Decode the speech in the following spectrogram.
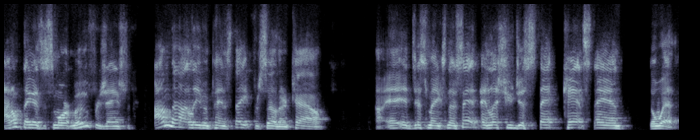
I don't think it's a smart move for James. I'm not leaving Penn State for Southern Cal. Uh, It just makes no sense unless you just sta- can't stand the weather.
